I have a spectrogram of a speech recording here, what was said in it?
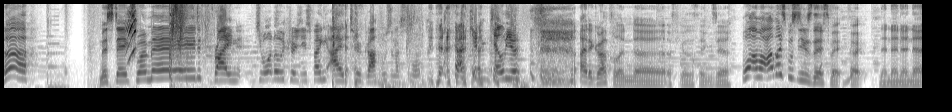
ah. Mistakes were made. Brian, do you want to know the craziest thing? I had two grapples and a smoke. I couldn't kill you. I had a grapple and uh, a few other things, yeah. What am I, how am I supposed to use this, mate? All right. Na na na na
